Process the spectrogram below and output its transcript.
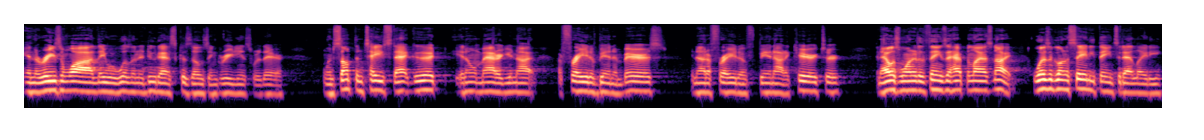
And the reason why they were willing to do that is because those ingredients were there. When something tastes that good, it don't matter. You're not afraid of being embarrassed. You're not afraid of being out of character. And that was one of the things that happened last night. Wasn't going to say anything to that lady,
